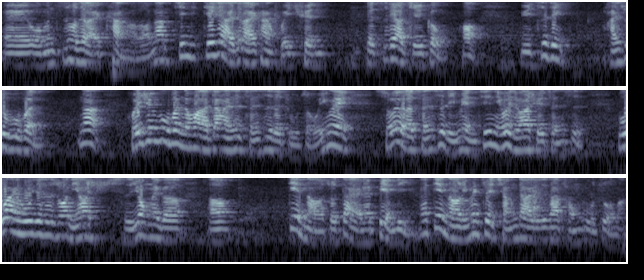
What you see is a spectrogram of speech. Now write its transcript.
呃我们之后再来看好了。那今接下来就来看回圈的资料结构哦，与制定函数部分。那回圈部分的话呢，当然是程式的主轴，因为所有的程式里面，其实你为什么要学程式？不外乎就是说你要使用那个呃电脑所带来的便利。那电脑里面最强大就是它重复做嘛，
